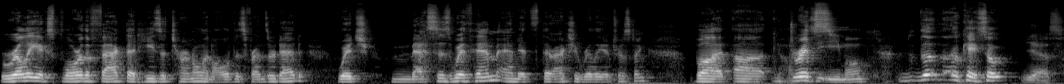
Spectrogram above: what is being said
really explore the fact that he's eternal and all of his friends are dead, which messes with him, and it's they're actually really interesting. But uh, Is Drizzt, he emo? the, okay, so yes.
